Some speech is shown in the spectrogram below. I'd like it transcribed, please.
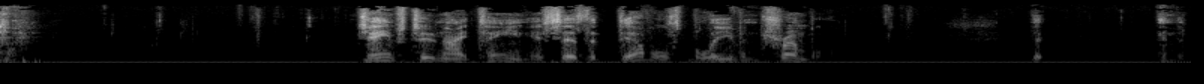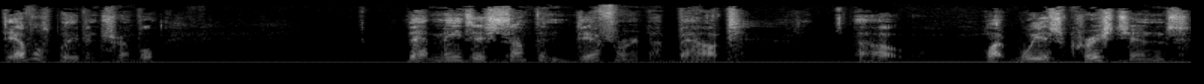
James 2:19 it says the devils believe and tremble. And the devils believe and tremble. That means there's something different about uh, what we as Christians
